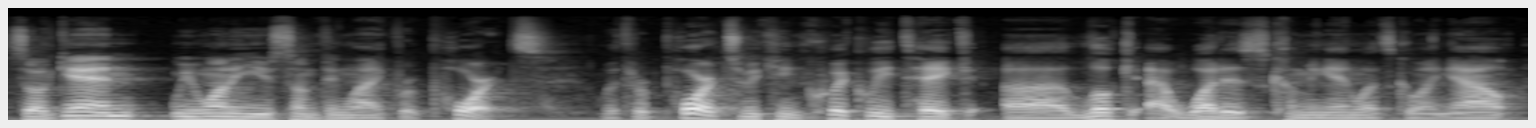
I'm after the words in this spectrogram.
So again, we want to use something like reports. With reports, we can quickly take a look at what is coming in, what's going out,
